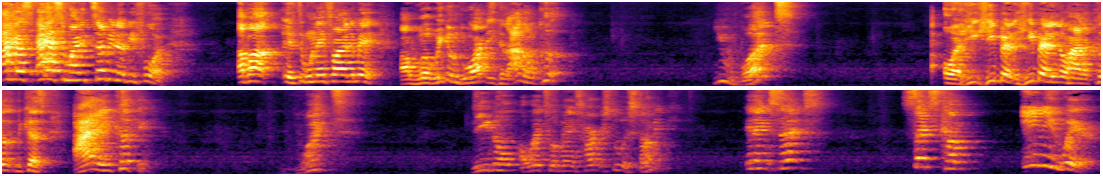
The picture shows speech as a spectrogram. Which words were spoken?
I has asked somebody tell me that before about if when they find a man. Oh well, we gonna go out because I don't cook. You what? Or he he better he better know how to cook because I ain't cooking. What? Do you know a way to a man's heart is through his stomach? It ain't sex. Sex come anywhere.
